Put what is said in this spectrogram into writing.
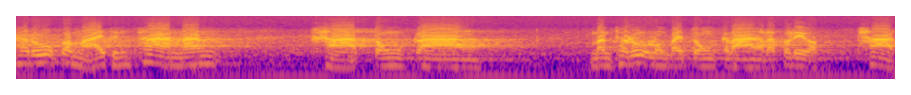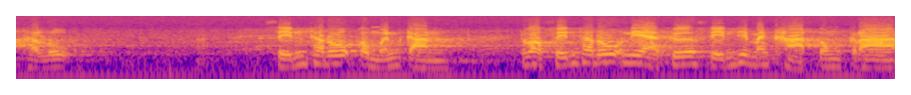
ทะลุก็หมายถึงผ้านั้น ขาดตรงกลาง มันทะลุลงไปตรงกลางเราก็เรียกว่าผ้าทะลุสินทรุก็เหมือนกันแต่บอกสินทรุเนี่ยคือสินที่มันขาดตรงกลาง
